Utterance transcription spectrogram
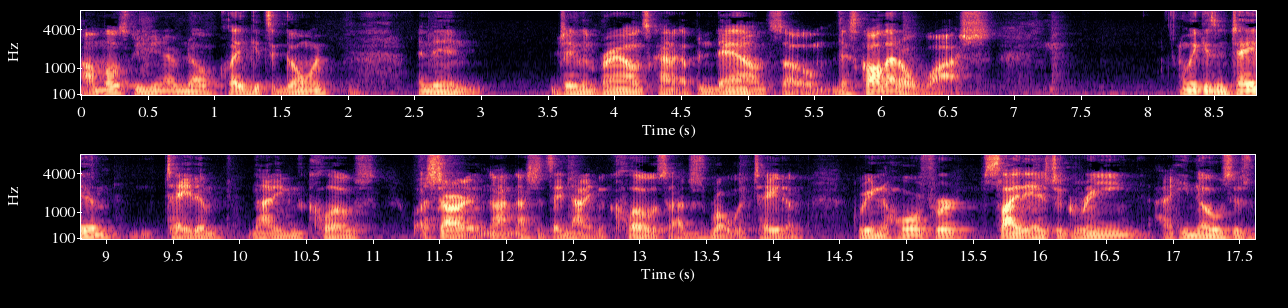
Almost because you never know if Klay gets it going, and then Jaylen Brown's kind of up and down. So let's call that a wash. Wiggins and Tatum, Tatum, not even close. Well, sorry, not I should say not even close. I just wrote with Tatum. Green and Horford, slight edge to Green. Uh, he knows his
